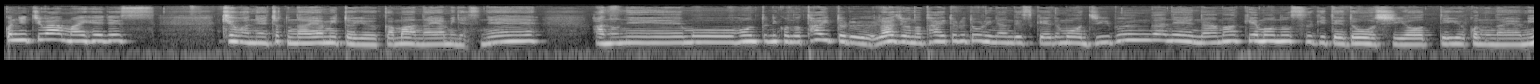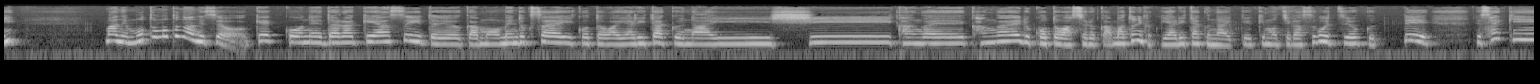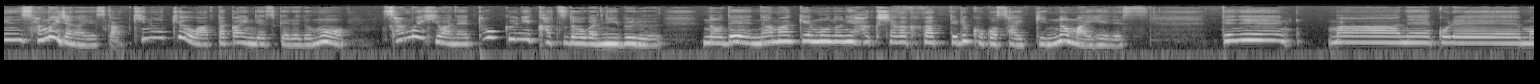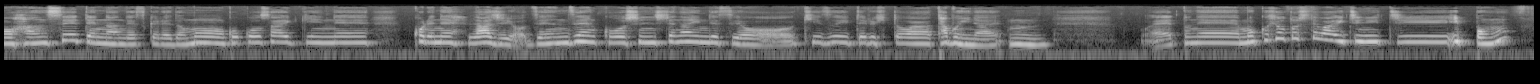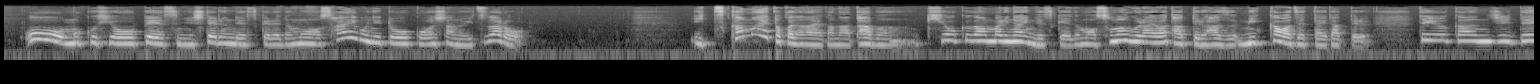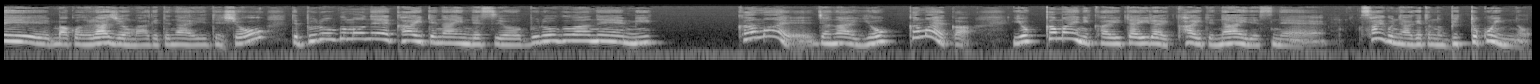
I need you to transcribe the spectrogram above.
こんにちは、まいへいです。今日はね、ちょっと悩みというか、まあ悩みですね。あのね、もう本当にこのタイトル、ラジオのタイトル通りなんですけれども、自分がね、怠け者すぎてどうしようっていうこの悩み。まあね、もともとなんですよ。結構ね、だらけやすいというか、もうめんどくさいことはやりたくないし、考え、考えることはするか。まあとにかくやりたくないっていう気持ちがすごい強くって、で最近寒いじゃないですか。昨日今日は暖かいんですけれども、寒い日はね、特に活動が鈍るので、怠け者に拍車がかかってるここ最近のマイヘイです。でね、まあねこれもう反省点なんですけれどもここ最近ねこれねラジオ全然更新してないんですよ。気づいてる人は多分いない。うん。えっとね目標としては1日1本を目標ペースにしてるんですけれども最後に投稿したのいつだろう？5日前とかじゃないかな多分。記憶があんまりないんですけれどもそのぐらいは経ってるはず。3日は絶対経ってる。っていう感じで、まあ、このラジオも上げてないでしょ？でブログもね書いてないんですよ。ブログはね3日前じゃない4日前か。4日前に書いた以来書いてないですね。最後に上げたのビットコインの。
